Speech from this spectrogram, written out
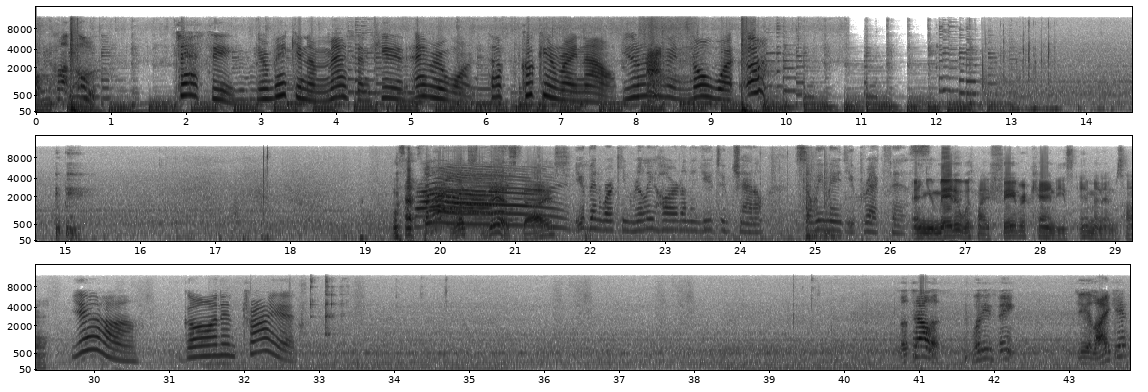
Jessie, you're making a mess and hitting everyone. Stop cooking right now. You don't even know what. Ugh! Guys. You've been working really hard on the YouTube channel, so we made you breakfast. And you made it with my favorite candies, M&M's, huh? Yeah. Go on and try it. So tell us, what do you think? Do you like it?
